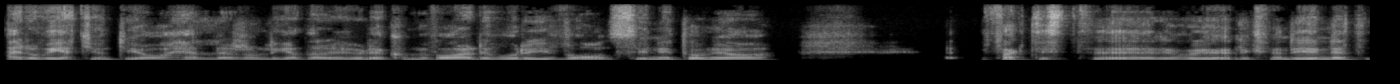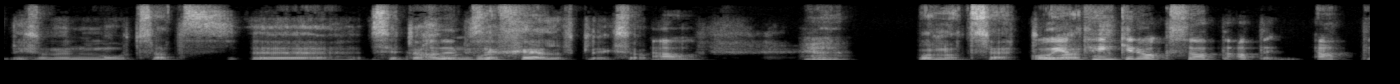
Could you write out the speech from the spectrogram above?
nej, då vet ju inte jag heller som ledare hur det kommer vara. Det vore ju vansinnigt om jag faktiskt, eh, det, vore liksom, det är ju liksom en motsatssituation eh, ja, i sig självt. Liksom. Ja. På något sätt. Och jag att, tänker också att, att, att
